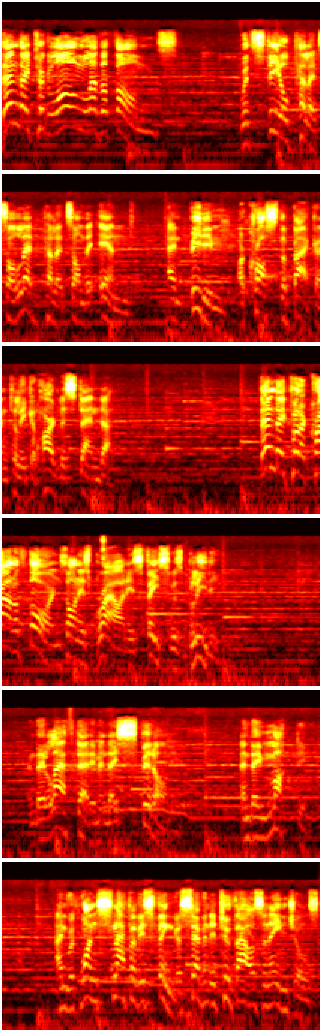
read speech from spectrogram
Then they took long leather thongs with steel pellets or lead pellets on the end and beat him across the back until he could hardly stand up. Then they put a crown of thorns on his brow and his face was bleeding. And they laughed at him and they spit on him and they mocked. And with one snap of his finger, 72,000 angels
